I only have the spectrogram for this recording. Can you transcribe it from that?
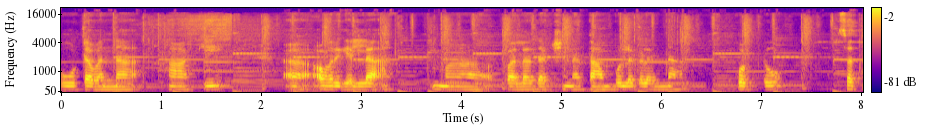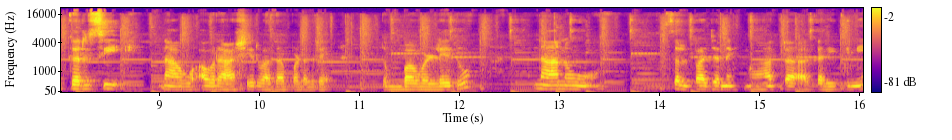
ಊಟವನ್ನು ಹಾಕಿ ಅವರಿಗೆಲ್ಲ ಫಲ ದಕ್ಷಿಣ ತಾಂಬೂಲಗಳನ್ನು ಕೊಟ್ಟು ಸತ್ಕರಿಸಿ ನಾವು ಅವರ ಆಶೀರ್ವಾದ ಪಡೆದ್ರೆ ತುಂಬ ಒಳ್ಳೆಯದು ನಾನು ಸ್ವಲ್ಪ ಜನಕ್ಕೆ ಮಾತ್ರ ಕರಿತೀನಿ.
